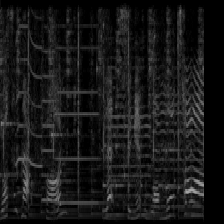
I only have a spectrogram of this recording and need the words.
Wasn't that fun? Let's sing it one more time.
